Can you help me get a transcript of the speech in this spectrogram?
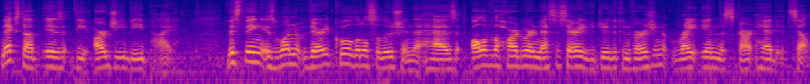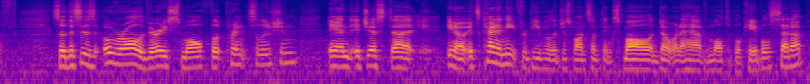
Next up is the RGB Pi. This thing is one very cool little solution that has all of the hardware necessary to do the conversion right in the SCART head itself. So this is overall a very small footprint solution, and it just, uh, you know, it's kind of neat for people that just want something small and don't want to have multiple cables set up.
